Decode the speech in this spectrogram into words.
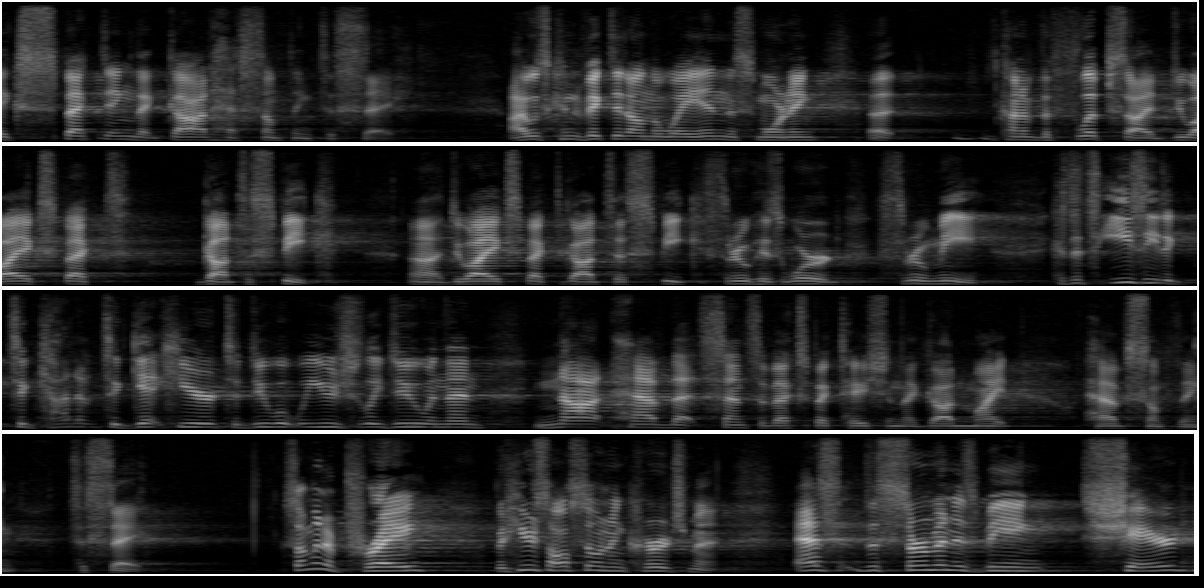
expecting that God has something to say? I was convicted on the way in this morning. Uh, kind of the flip side do I expect God to speak? Uh, do I expect God to speak through His Word, through me? Because it's easy to, to kind of to get here to do what we usually do and then not have that sense of expectation that God might have something to say. So I'm going to pray, but here's also an encouragement. As the sermon is being shared,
